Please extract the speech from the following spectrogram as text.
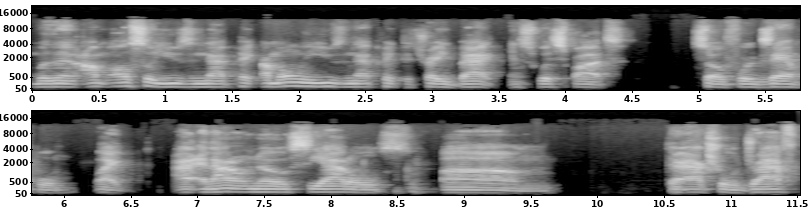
but then I'm also using that pick. I'm only using that pick to trade back and switch spots. So, for example, like, I, and I don't know Seattle's um their actual draft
